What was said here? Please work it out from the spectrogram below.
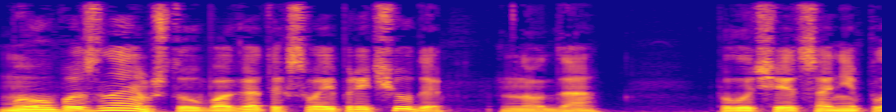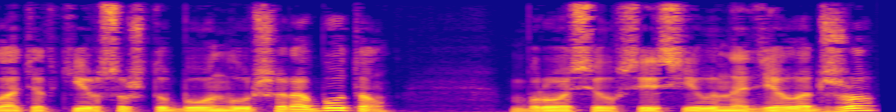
«Мы оба знаем, что у богатых свои причуды. Ну да. Получается, они платят Кирсу, чтобы он лучше работал? Бросил все силы на дело Джо?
